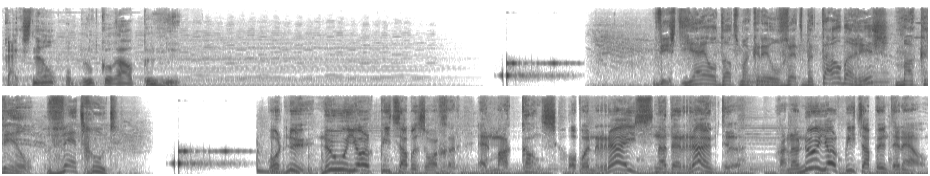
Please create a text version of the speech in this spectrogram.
Kijk snel op bloedkoraal.nu. Wist jij al dat makreel vet betaalbaar is? Makreel, vet goed. Word nu New York Pizza bezorger en maak kans op een reis naar de ruimte. Ga naar newyorkpizza.nl.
